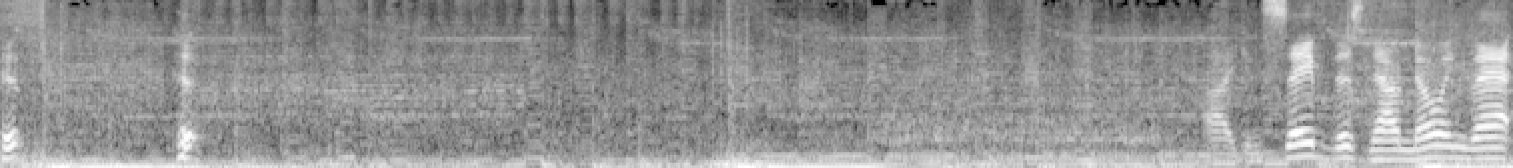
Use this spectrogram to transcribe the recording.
Hit. I can save this now knowing that.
